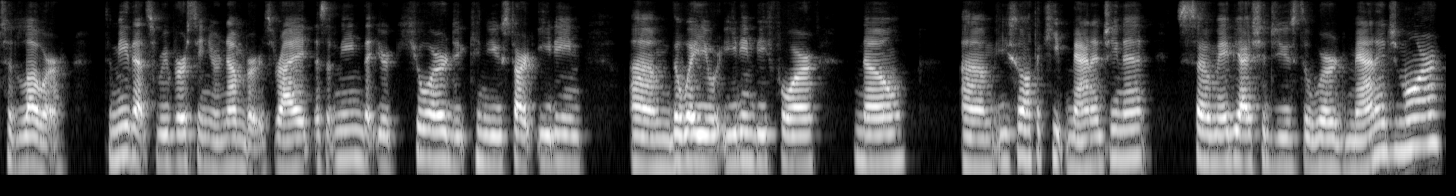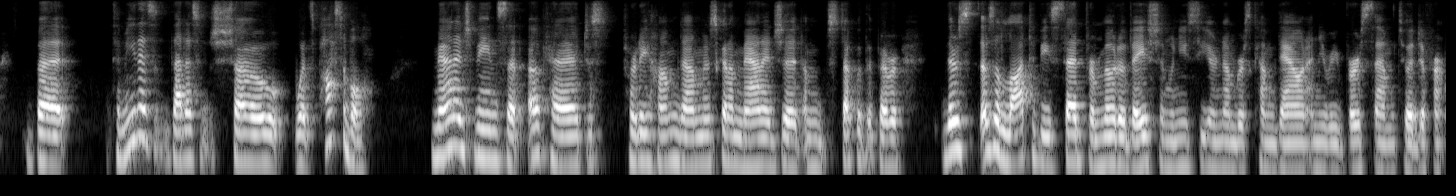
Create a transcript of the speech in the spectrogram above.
to lower. To me, that's reversing your numbers, right? Does it mean that you're cured? Can you start eating um, the way you were eating before? No. Um, you still have to keep managing it. So maybe I should use the word manage more. But to me, that's, that doesn't show what's possible. Manage means that, okay, just pretty humdum. I'm just going to manage it. I'm stuck with it forever. there's there's a lot to be said for motivation when you see your numbers come down and you reverse them to a different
